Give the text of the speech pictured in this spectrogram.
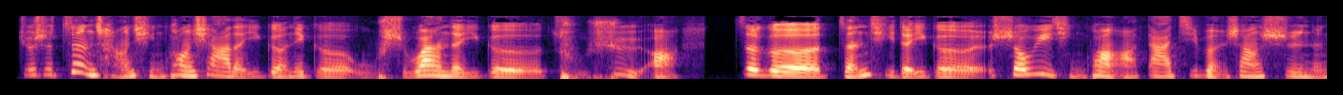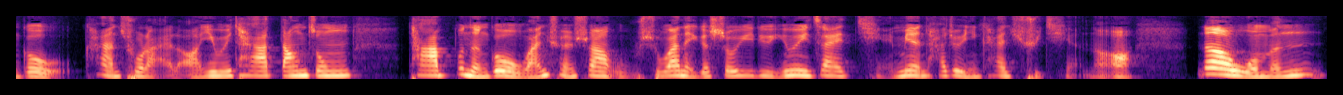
就是正常情况下的一个那个五十万的一个储蓄啊，这个整体的一个收益情况啊，大家基本上是能够看出来了啊。因为它当中它不能够完全算五十万的一个收益率，因为在前面它就已经开始取钱了啊。那我们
